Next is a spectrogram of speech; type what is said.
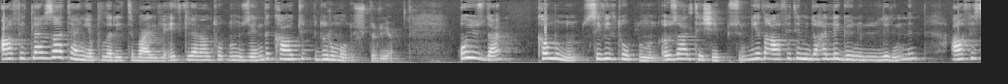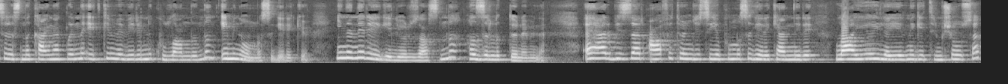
afetler zaten yapıları itibariyle etkilenen toplum üzerinde kaotik bir durum oluşturuyor. O yüzden kamunun, sivil toplumun, özel teşebbüsün ya da afete müdahale gönüllülerinin afet sırasında kaynaklarını etkin ve verimli kullandığından emin olması gerekiyor. Yine nereye geliyoruz aslında? Hazırlık dönemine. Eğer bizler afet öncesi yapılması gerekenleri layığıyla yerine getirmiş olsak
